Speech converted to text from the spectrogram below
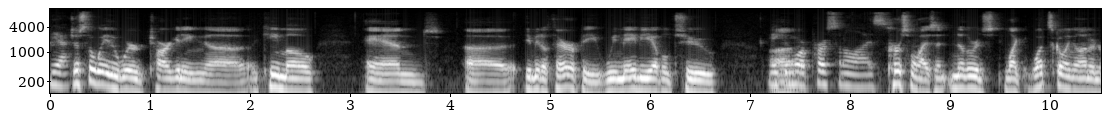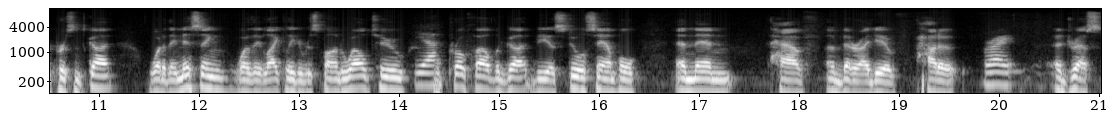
yeah. just the way that we're targeting uh, chemo and uh, immunotherapy, we may be able to Make uh, it more personalized. personalize it. In other words, like what's going on in a person's gut, what are they missing, what are they likely to respond well to, Yeah. we'll profile the gut via stool sample, and then have a better idea of how to right. address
